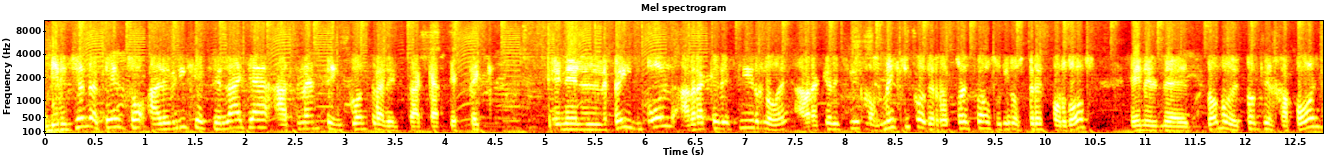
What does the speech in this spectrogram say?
División de ascenso, Alebrije Celaya, Atlante en contra del Zacatepec. En el béisbol, habrá que decirlo, ¿eh? Habrá que decirlo. México derrotó a Estados Unidos 3 por 2 en el eh, domo de Tokio, Japón.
